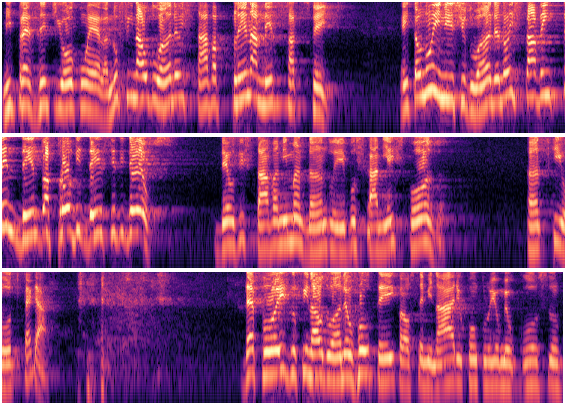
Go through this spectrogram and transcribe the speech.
me presenteou com ela. No final do ano eu estava plenamente satisfeito. Então, no início do ano, eu não estava entendendo a providência de Deus. Deus estava me mandando ir buscar minha esposa antes que outro pegasse. Depois, no final do ano, eu voltei para o seminário, concluí o meu curso.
